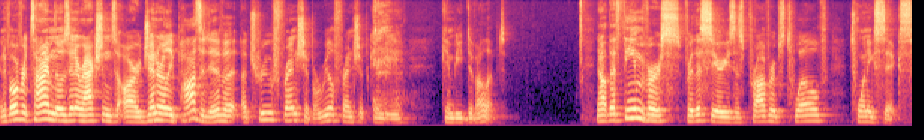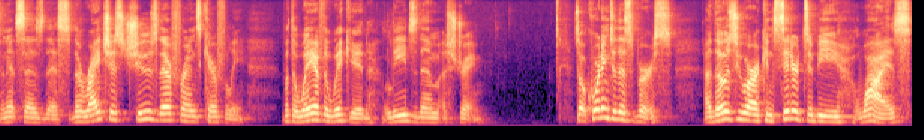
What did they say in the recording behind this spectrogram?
And if over time those interactions are generally positive, a, a true friendship, a real friendship, can be, can be developed. Now, the theme verse for this series is Proverbs 12 26, and it says this The righteous choose their friends carefully, but the way of the wicked leads them astray. So, according to this verse, uh, those who are considered to be wise,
